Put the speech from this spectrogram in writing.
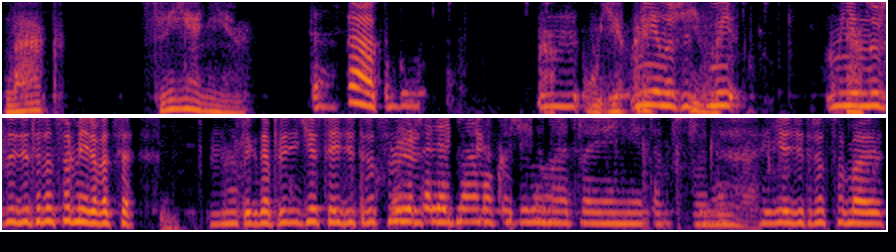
Плак, слияние. Так, Это было- м, Какое мне нужно, красивое. мы- мне Так. нужно детрансформироваться. Ну, тогда, если я детрансформируюсь... мне Великолепное всех- мукоземное творение, так все. Я детрансформирую.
